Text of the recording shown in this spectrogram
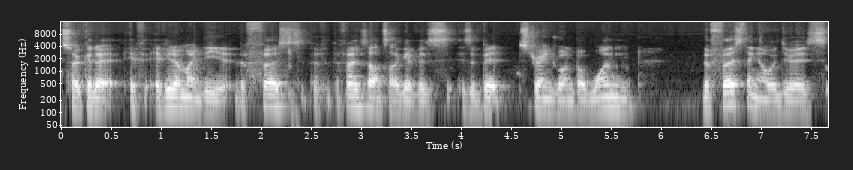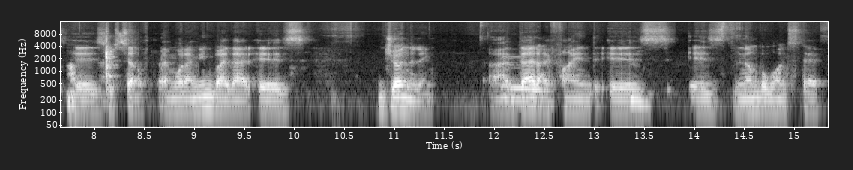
so could I, if if you don't mind, the the first the, the first answer I give is is a bit strange one, but one the first thing I would do is is yourself, and what I mean by that is journaling. Uh, mm. That I find is is the number one step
